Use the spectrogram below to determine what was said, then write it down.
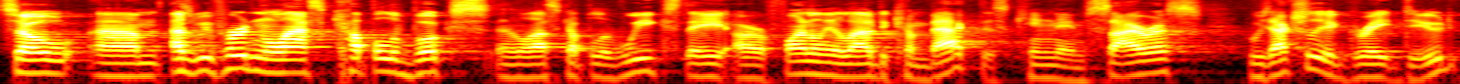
So, um, as we've heard in the last couple of books, in the last couple of weeks, they are finally allowed to come back. This king named Cyrus, who's actually a great dude.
